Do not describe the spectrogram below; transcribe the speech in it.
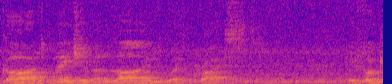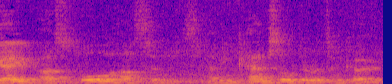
God made you alive with Christ. He forgave us all our sins, having cancelled the written code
